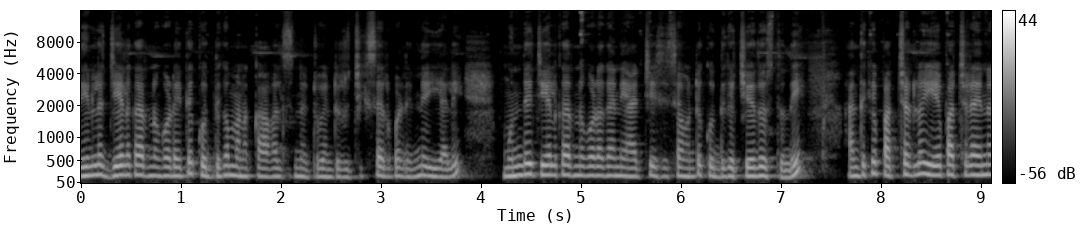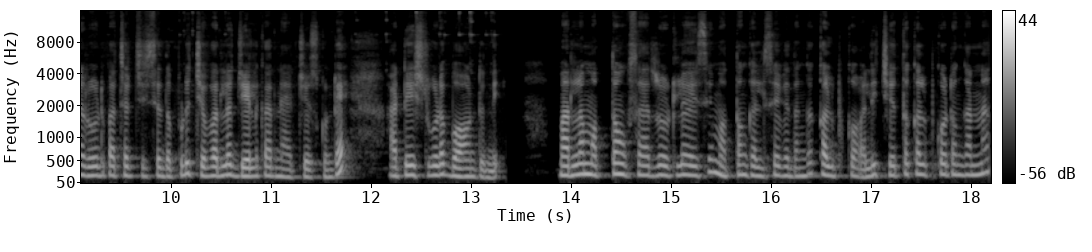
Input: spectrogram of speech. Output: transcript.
దీనిలో జీలకర్రను కూడా అయితే కొద్దిగా మనకు కావాల్సినటువంటి రుచికి సరిపడింది వేయాలి ముందే జీలకర్రను కూడా కానీ యాడ్ చేసేసామంటే కొద్దిగా చేదొస్తుంది. అందుకే పచ్చడిలో ఏ పచ్చడైనా రోడ్డు పచ్చడి చేసేటప్పుడు చివర్లో జీలకర్రని యాడ్ చేసుకుంటే ఆ టేస్ట్ కూడా బాగుంటుంది మరలా మొత్తం ఒకసారి రోట్లో వేసి మొత్తం కలిసే విధంగా కలుపుకోవాలి. చేత్తో కలుపుకోవటం కన్నా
